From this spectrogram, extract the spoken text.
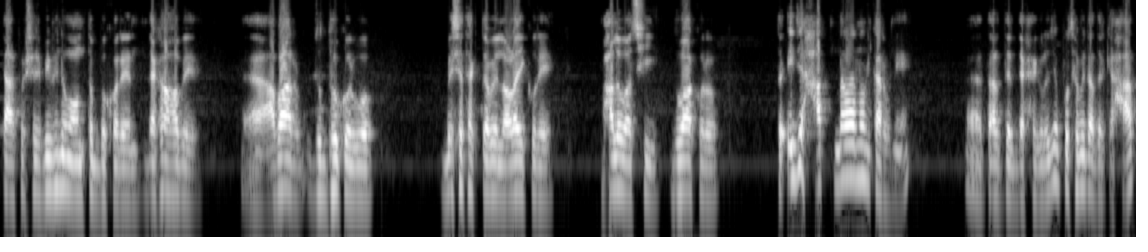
তারপর সে বিভিন্ন মন্তব্য করেন, দেখা হবে আবার যুদ্ধ করব, বেঁচে থাকতে হবে, লড়াই করে, ভালো আছি, দোয়া করো। তো এই যে হাত নাড়ানোর কারণে তাদের দেখা গেল যে প্রথমে তাদেরকে হাত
